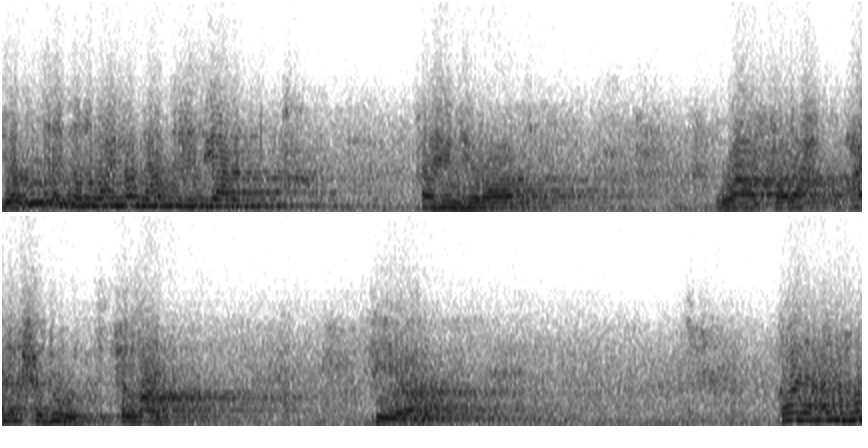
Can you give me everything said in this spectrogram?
يقول سيدنا رضا إمام ذهبت لزيارة أهل هرات وفرح على الحدود في الغرب في إيران. قال أنا ما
